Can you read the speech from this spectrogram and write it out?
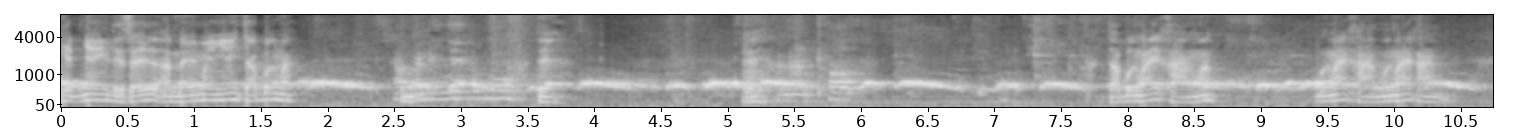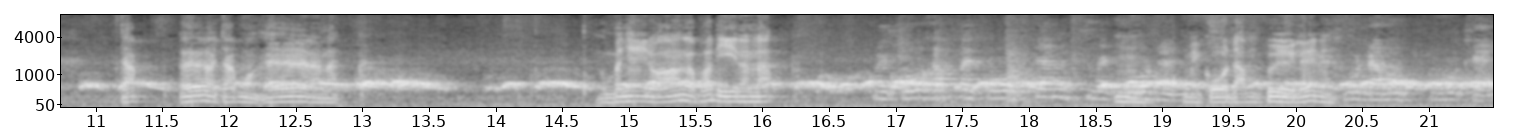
เฮ็ดใหญ่แต่ใส่อันใดไม่ใหญ่จับเบิ่งนะ ครับอันนี้ง่ายก็มูเด้เอ้ย ขนาดทอบ จับเบิ่งไร้ขางมั้งเบิ่งไร้ขางเบิ่งไร้ขาง จับ เออ จับหมองเออนั่นน่ะมันบ่ใหญ่ดอกก็พอดีนั่นล่ะไม่โกครับไม่โกแก้นไม่อืโกมแข็งไม่โกดำปื้อเลยน่ะโกดำโกแข็ง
